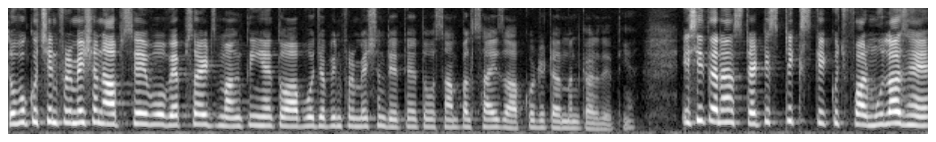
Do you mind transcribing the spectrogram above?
तो वो कुछ इन्फॉर्मेशन आपसे वो वेबसाइट्स मांगती हैं तो आप वो जब इन्फॉर्मेशन देते हैं तो वो सैंपल साइज़ आपको डिटर्मन कर देती हैं। इसी तरह स्टेटिस्टिक्स के कुछ फार्मूलाज हैं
